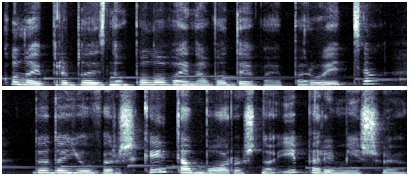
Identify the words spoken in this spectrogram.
Коли приблизно половина води випарується, додаю вершки та борошно і перемішую.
